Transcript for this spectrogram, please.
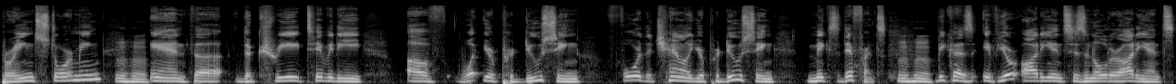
brainstorming Mm-hmm. and the the creativity of what you're producing for the channel you're producing makes a difference. Mm-hmm. Because if your audience is an older audience,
